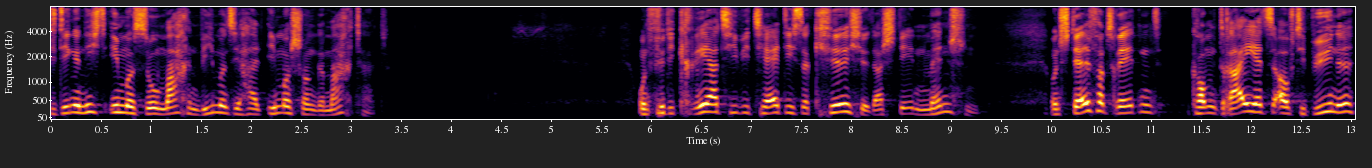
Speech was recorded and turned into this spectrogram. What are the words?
die Dinge nicht immer so machen, wie man sie halt immer schon gemacht hat. Und für die Kreativität dieser Kirche, da stehen Menschen. Und stellvertretend kommen drei jetzt auf die Bühne,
